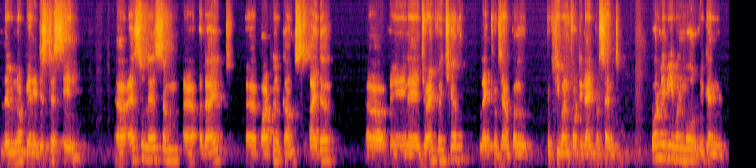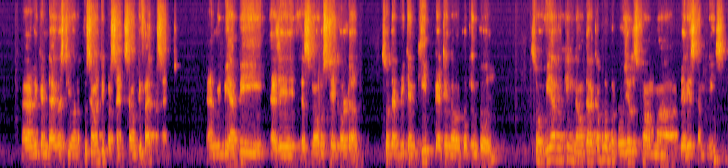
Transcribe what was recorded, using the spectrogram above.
there will not be any distress sale. as soon as some right partner comes, either uh, in a joint venture, like for example, 51, 49%, or maybe even more, we can uh, we can divest even up to 70%, 75%. And we'll be happy as a, a small stakeholder so that we can keep getting our coking coal. So we are looking now, there are a couple of proposals from uh, various companies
